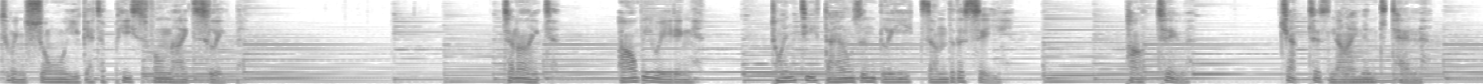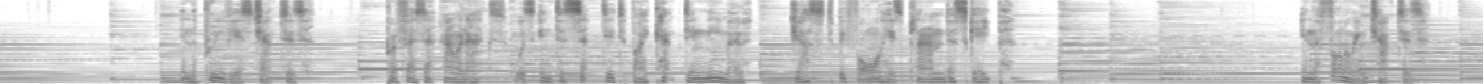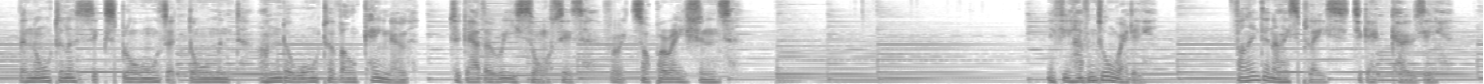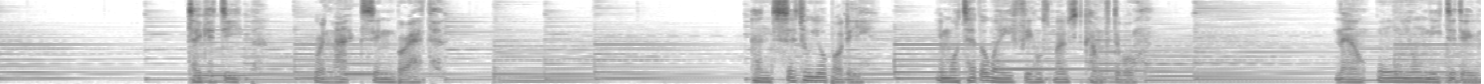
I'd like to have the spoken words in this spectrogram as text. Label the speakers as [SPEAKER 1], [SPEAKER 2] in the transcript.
[SPEAKER 1] to ensure you get a peaceful night's sleep. Tonight, I'll be reading 20,000 Leagues Under the Sea, Part 2, Chapters 9 and 10. In the previous chapters, Professor Aronnax was intercepted by Captain Nemo just before his planned escape. In the following chapters, the Nautilus explores a dormant underwater volcano to gather resources for its operations. If you haven't already, find a nice place to get cozy. Take a deep, relaxing breath. And settle your body in whatever way feels most comfortable. Now, all you'll need to do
